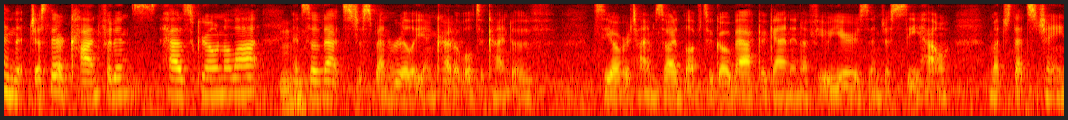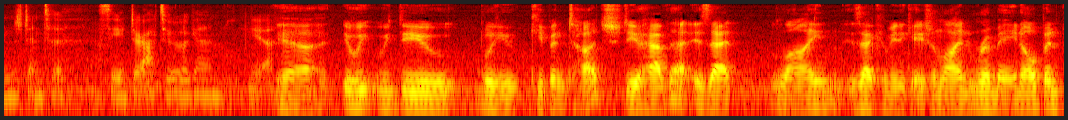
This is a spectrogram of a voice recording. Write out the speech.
and that just their confidence has grown a lot, Mhm. and so that's just been really incredible to kind of see over time. So I'd love to go back again in a few years and just see how much that's changed, and to see Duratu again. yeah. Yeah. Do, we, we, do you will you keep in touch? Do you have that? Is that line? Is that communication line remain open,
